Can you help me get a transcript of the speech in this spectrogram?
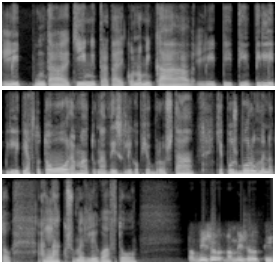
Λείπουν τα κίνητρα, τα οικονομικά, λείπει. Τι, τι λείπει, λείπει αυτό το όραμα του να δεις λίγο πιο μπροστά και πώς μπορούμε να το αλλάξουμε λίγο αυτό; Νομίζω, νομίζω ότι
